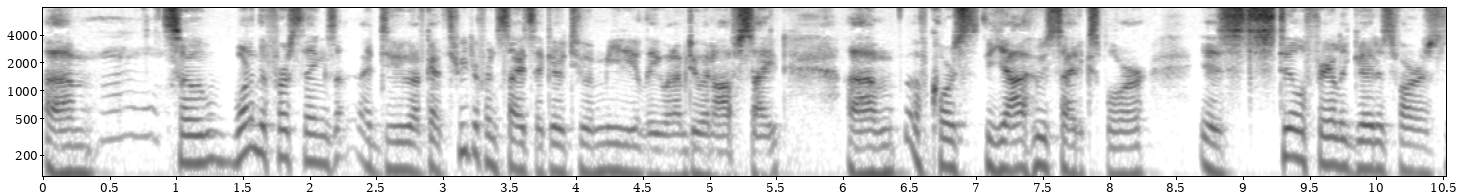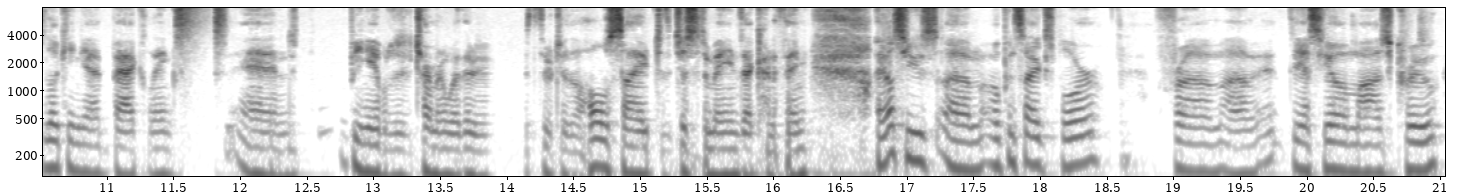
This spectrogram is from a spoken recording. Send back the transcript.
Um, so one of the first things I do, I've got three different sites I go to immediately when I'm doing offsite. Um, of course, the Yahoo Site Explorer is still fairly good as far as looking at backlinks and being able to determine whether they're to the whole site, to just domains, that kind of thing. I also use um, Open Site Explorer from uh, the SEO Moz crew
